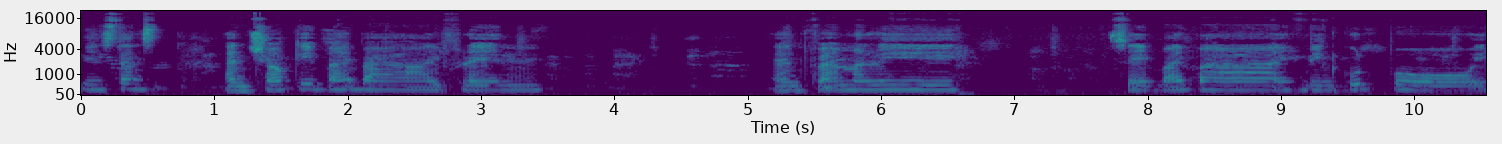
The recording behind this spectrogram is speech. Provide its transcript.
Winston and Chucky. Bye bye, friend and family. Say bye bye. Been good boy.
